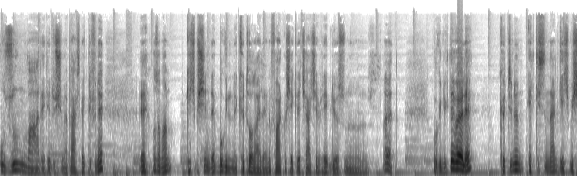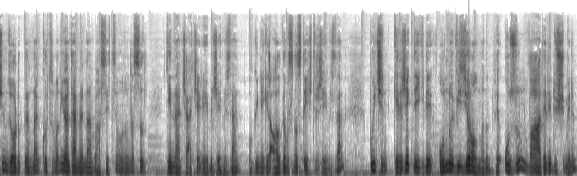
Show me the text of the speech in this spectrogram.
uzun vadeli düşünme perspektifine e, o zaman geçmişin de bugünün de kötü olaylarını farklı şekilde çerçeveleyebiliyorsunuz. Evet. Bugünlük de böyle. Kötünün etkisinden, geçmişin zorluklarından kurtulmanın yöntemlerinden bahsettim. Onu nasıl yeniden çerçeveleyebileceğimizden, o günle ilgili algımızı nasıl değiştireceğimizden. Bu için gelecekle ilgili olumlu vizyon olmanın ve uzun vadeli düşünmenin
